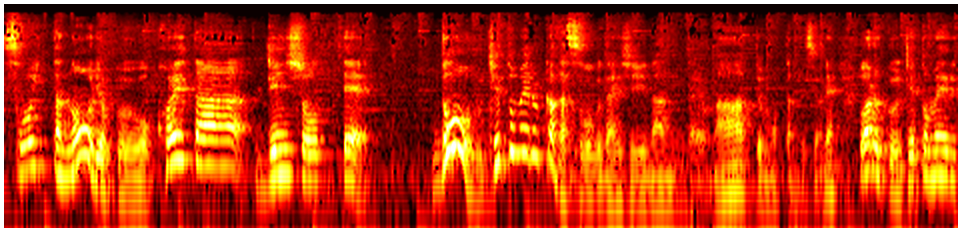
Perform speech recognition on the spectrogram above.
そういった能力を超えた現象ってどう受け止めるかがすごく大事なんだよなって思ったんですよね。悪く受け止め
